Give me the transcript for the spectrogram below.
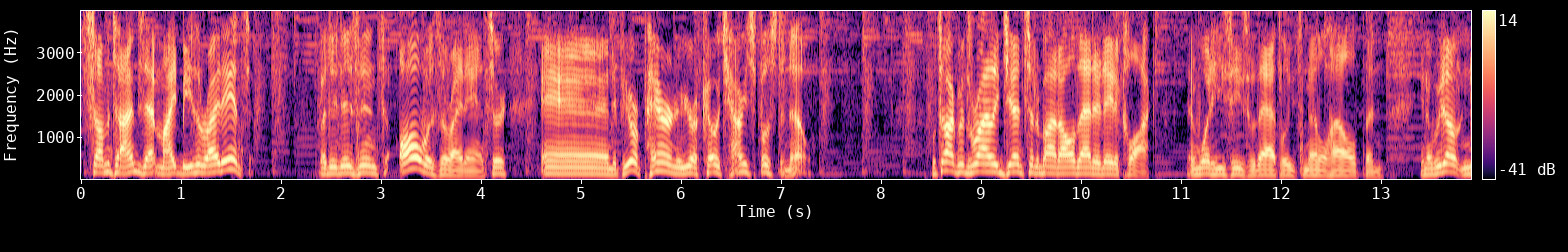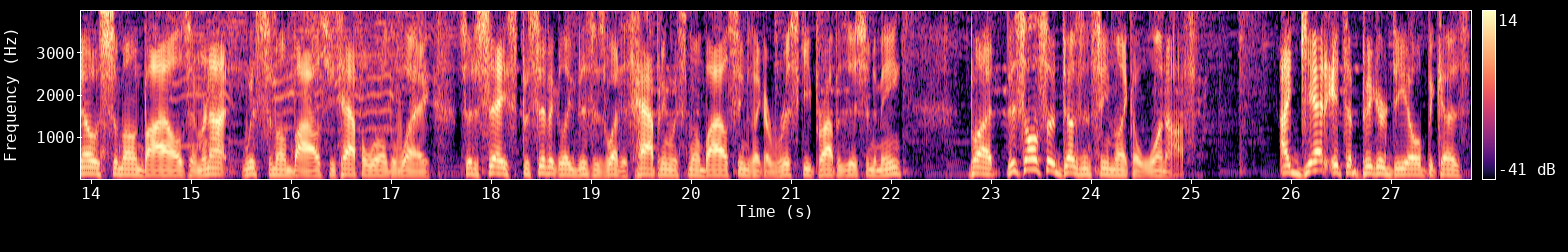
sometimes that might be the right answer. But it isn't always the right answer. And if you're a parent or you're a coach, how are you supposed to know? We'll talk with Riley Jensen about all that at 8 o'clock. And what he sees with athletes' mental health. And, you know, we don't know Simone Biles, and we're not with Simone Biles. She's half a world away. So to say specifically this is what is happening with Simone Biles seems like a risky proposition to me. But this also doesn't seem like a one off. I get it's a bigger deal because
